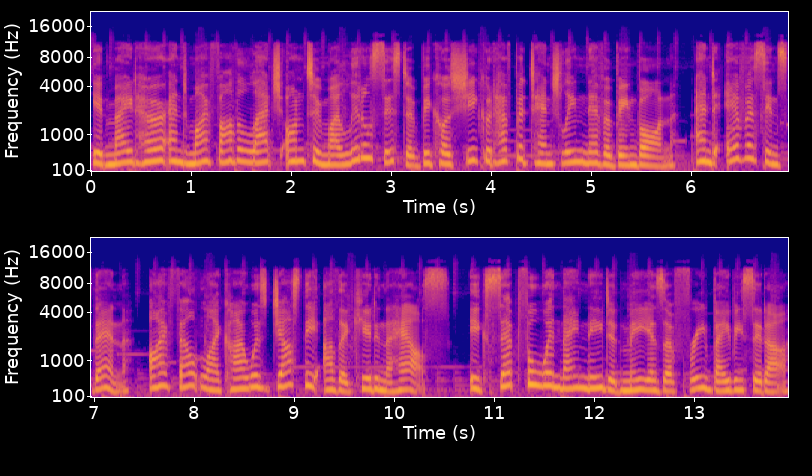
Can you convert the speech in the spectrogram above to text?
It made her and my father latch onto my little sister because she could have potentially never been born. And ever since then, I felt like I was just the other kid in the house except for when they needed me as a free babysitter.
